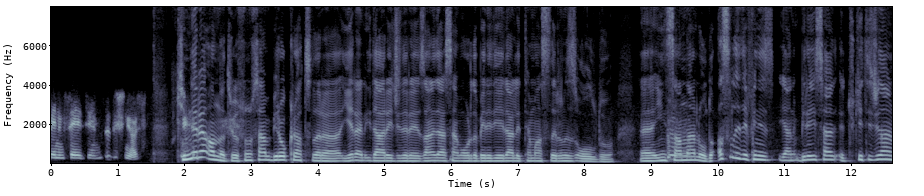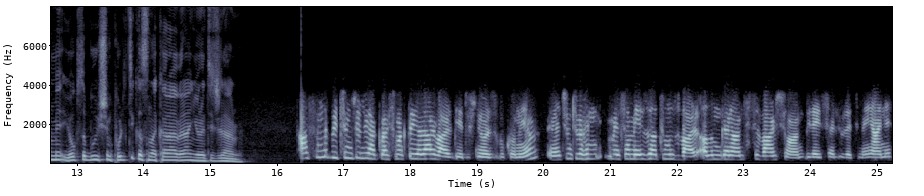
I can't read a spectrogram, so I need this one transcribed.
benimseyeceğimizi düşünüyoruz. Kimlere anlatıyorsun? Sen bürokratlara, yerel idarecilere, zannedersem orada belediyelerle temaslarınız oldu. Ee, insanlarla oldu. Asıl hedefiniz yani bireysel e, tüketiciler mi yoksa bu işin politikasına karar veren yöneticiler mi? Aslında bütüncül yaklaşmakta yarar var diye düşünüyoruz bu konuya. E, çünkü hani mesela mevzuatımız var, alım garantisi var şu an bireysel üretime. Yani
